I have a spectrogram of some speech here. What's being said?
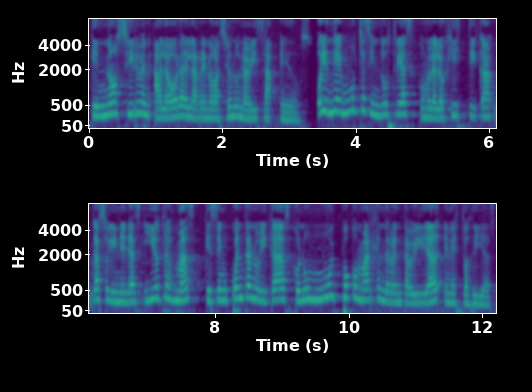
que no sirven a la hora de la renovación de una visa E2. Hoy en día hay muchas industrias como la logística, gasolineras y otras más que se encuentran ubicadas con un muy poco margen de rentabilidad en estos días.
